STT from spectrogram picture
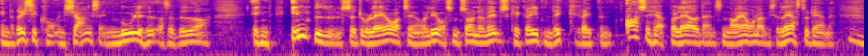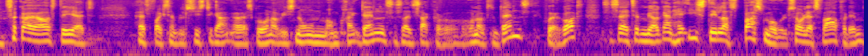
en risiko, en chance, en mulighed osv. En indbydelse, du laver til nogle elever, som så nødvendigvis kan gribe den, ikke kan gribe den. Også her på læreruddannelsen, når jeg underviser lærerstuderende, mm. så gør jeg også det, at, at for eksempel sidste gang, når jeg skulle undervise nogen omkring dannelse, så har de sagt, at du undervise om dannelse? Det kunne jeg godt. Så sagde jeg til dem, jeg vil gerne have, at I stiller spørgsmål, så vil jeg svare på dem.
